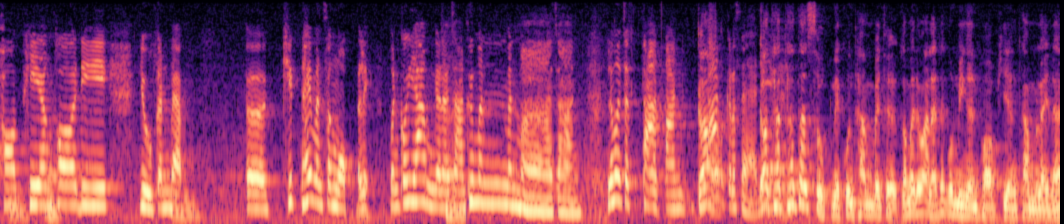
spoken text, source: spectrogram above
พอเพียงอ่า พอดีอยู่กันแบบ เอ่อคิดให้มันสงบอะไรมันก็ยากเหมือนกันอาจารย์คือมันมันมาอาจารย์ แล้วมันจะตานตานก็ต้านกระแสได้ก็ยังถ้าไงถ้าถ้าสุขเนี่ยคุณทำไปเถอะก็ไม่ได้ว่าอะไรถ้าคุณมีเงินพอเพียงทำอะไรนะ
